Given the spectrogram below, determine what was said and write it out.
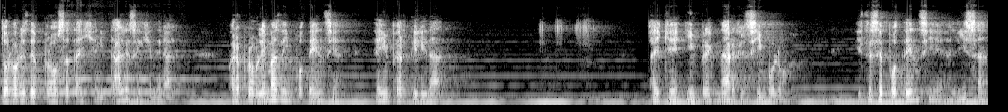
dolores de próstata y genitales en general para problemas de impotencia e infertilidad. Hay que impregnar el símbolo. Este se potencializa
